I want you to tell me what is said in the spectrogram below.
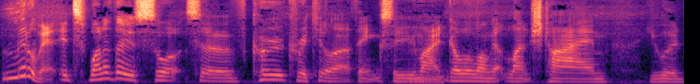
A little bit. It's one of those sorts of co-curricular things. So you mm. might go along at lunchtime. You would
